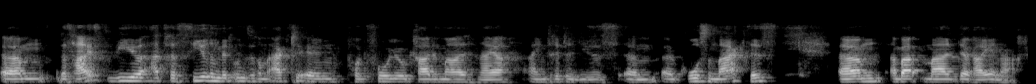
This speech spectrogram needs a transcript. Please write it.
Ähm, das heißt, wir adressieren mit unserem aktuellen Portfolio gerade mal, naja, ein Drittel dieses ähm, äh, großen Marktes. aber mal der Reihe nach.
